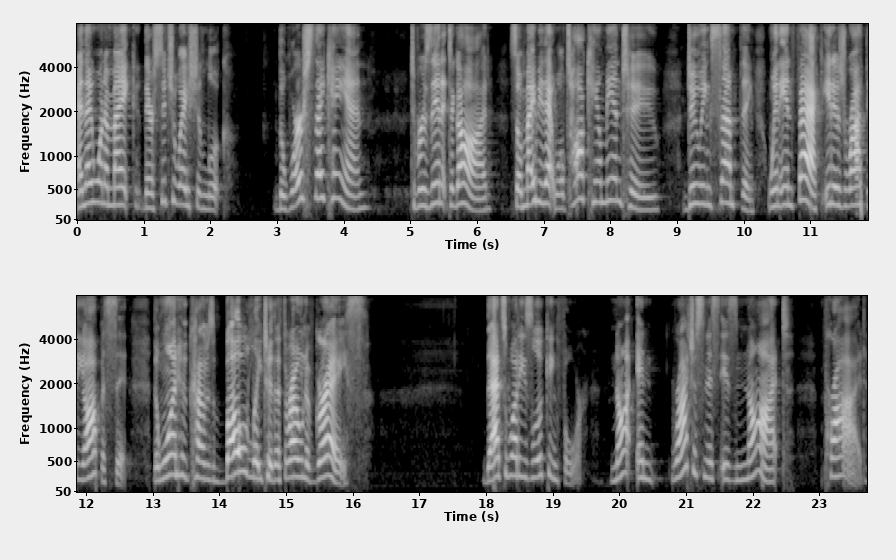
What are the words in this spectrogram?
And they want to make their situation look the worst they can to present it to God. So maybe that will talk him into doing something when in fact it is right the opposite. The one who comes boldly to the throne of grace. That's what he's looking for. Not and righteousness is not pride.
